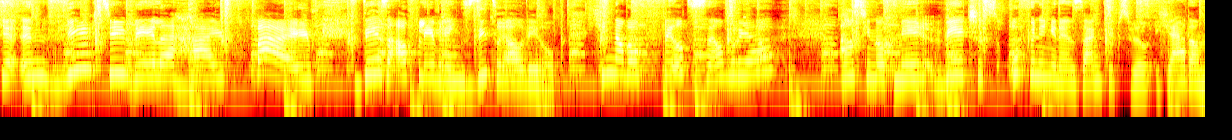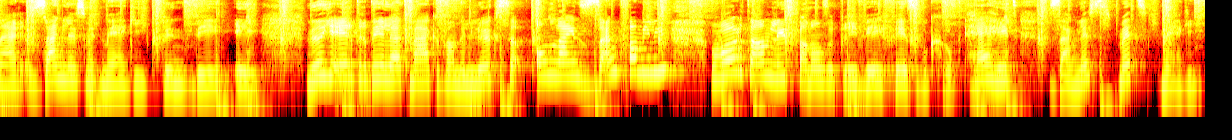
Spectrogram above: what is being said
Je een virtuele high five. Deze aflevering zit er alweer op. Ging dat ook veel te snel voor jou? Als je nog meer weetjes, oefeningen en zangtips wil, ga dan naar zanglesmetmaggie.be. Wil je eerder deel uitmaken van de leukste online zangfamilie? Word dan lid van onze privé Facebookgroep. Hij heet Zangles met Maggie.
